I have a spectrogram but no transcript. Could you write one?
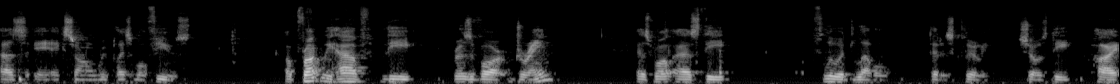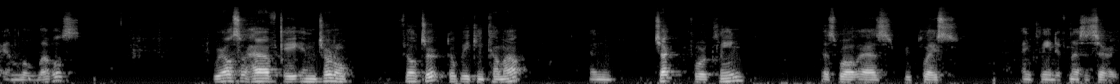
has a external replaceable fuse. Up front we have the reservoir drain, as well as the fluid level that is clearly shows the high and low levels. We also have a internal filter that we can come out and check for clean as well as replace and clean if necessary.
